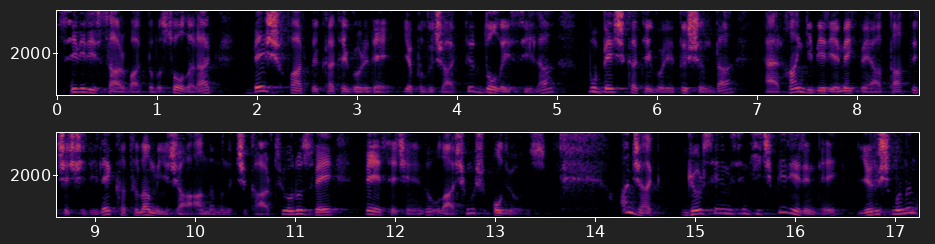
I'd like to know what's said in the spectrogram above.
Sivrihisar baklavası olarak 5 farklı kategoride yapılacaktır. Dolayısıyla bu 5 kategori dışında herhangi bir yemek veya tatlı çeşidiyle katılamayacağı anlamını çıkartıyoruz ve B seçeneğine ulaşmış oluyoruz. Ancak görselimizin hiçbir yerinde yarışmanın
